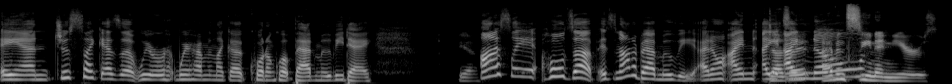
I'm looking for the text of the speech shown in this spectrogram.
and just like as a we were we are having like a quote unquote bad movie day. Yeah. Honestly, holds up. It's not a bad movie. I don't I I, I know I haven't seen it in years.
